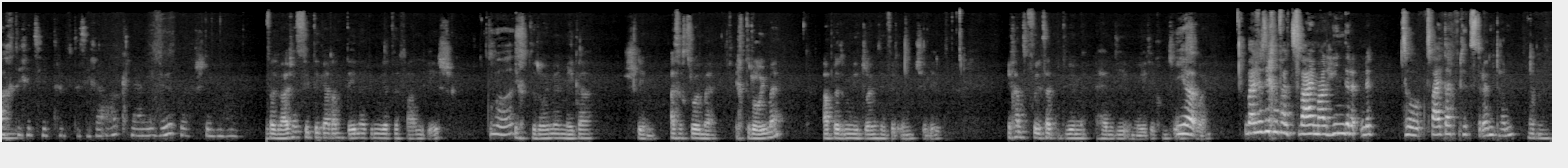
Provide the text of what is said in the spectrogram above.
achte ich jetzt heute darauf, dass ich eine angenehme Hörbuchstimme habe. Weil du weißt, was seit der Quarantäne bei mir der Fall ist? Was? Ich träume mega schlimm. Also ich träume, ich träume, aber meine Träume sind viel unchillig. Ich habe das Gefühl, es hat mit im Handy und Medienkonsum Ja. zu tun. Weißt du, dass ich im Fall zweimal hinter, nicht so zwei Tage jetzt geträumt habe? Mhm.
